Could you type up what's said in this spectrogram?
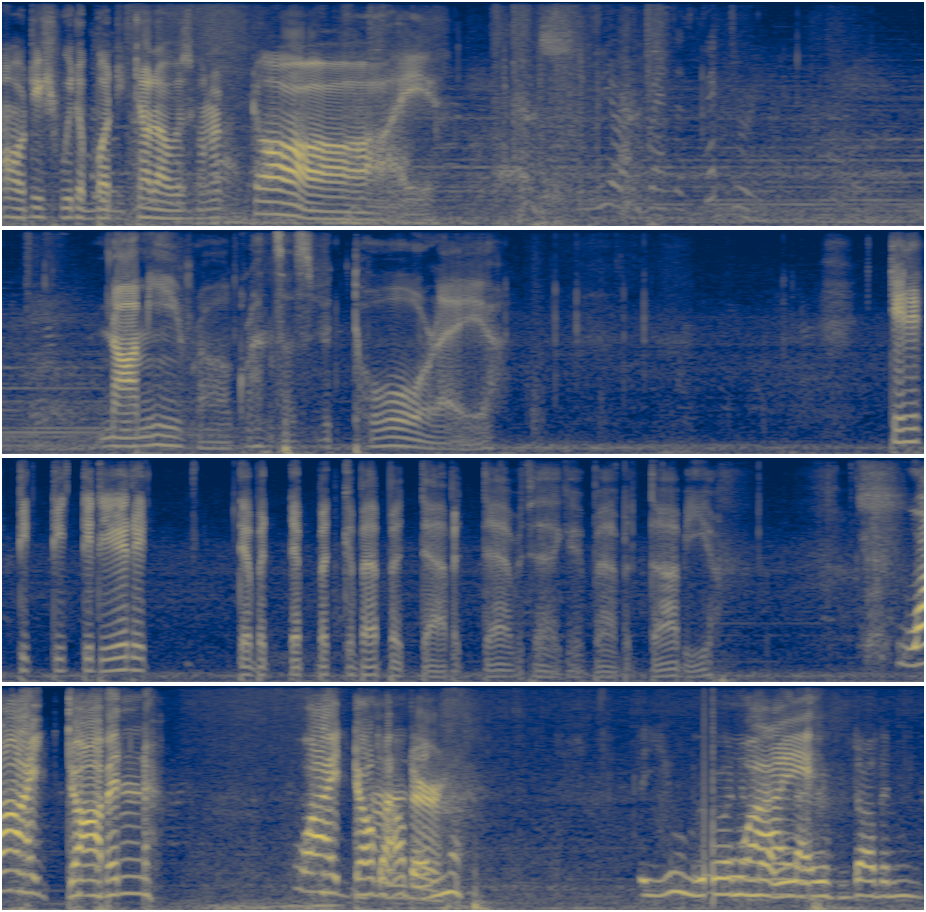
Oh, this sweet buddy thought I was gonna die. Namira grants us victory. Why, Dobbin? Why, Dobbin? Dobbin! Are you ruining Why? my life, Dobbin?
